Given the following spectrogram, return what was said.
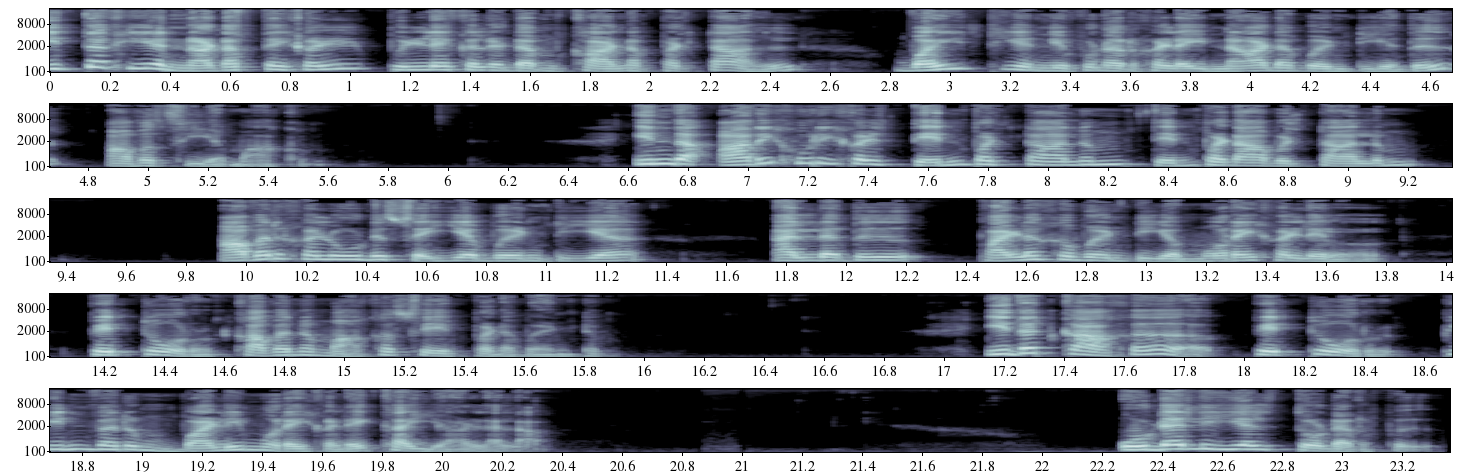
இத்தகைய நடத்தைகள் பிள்ளைகளிடம் காணப்பட்டால் வைத்திய நிபுணர்களை நாட வேண்டியது அவசியமாகும். இந்த அறிகுறிகள் தென்பட்டாலும் தென்படாவிட்டாலும் அவர்களோடு செய்ய வேண்டிய அல்லது பழக வேண்டிய முறைகளில் பெற்றோர் கவனமாக செயற்பட வேண்டும். இதற்காக பெற்றோர் பின்வரும் வழிமுறைகளை கையாளலாம். உடலியல் தொடர்பு.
